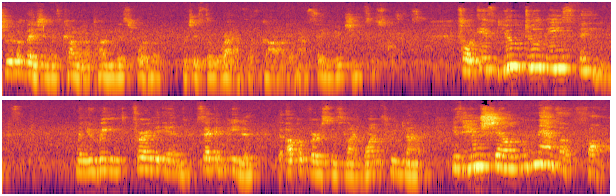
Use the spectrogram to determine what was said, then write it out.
tribulation that's coming upon this world, which is the wrath of God and our Savior Jesus Christ. For if you do these things, when you read further in 2 Peter, the upper verses like 1 through 9, is you shall never fall.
